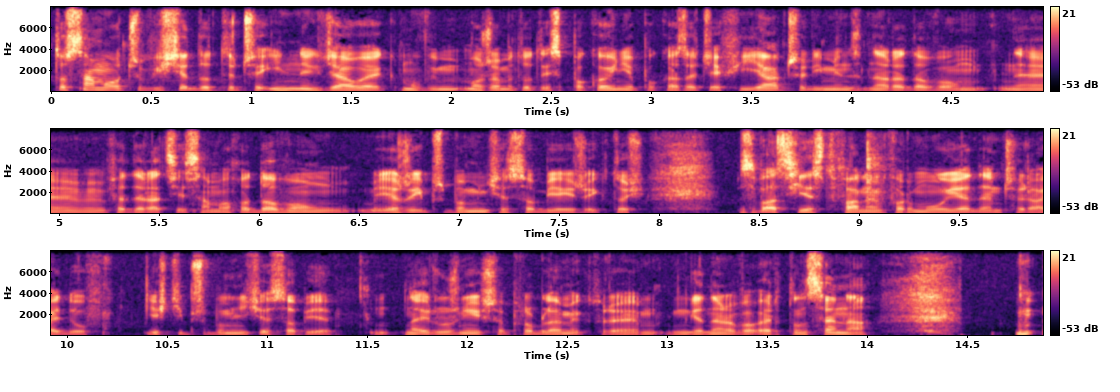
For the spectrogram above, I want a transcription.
To samo oczywiście dotyczy innych działek. Mówimy, możemy tutaj spokojnie pokazać FIA, czyli Międzynarodową e, Federację Samochodową. Jeżeli przypomnicie sobie, jeżeli ktoś z Was jest fanem Formuły 1 czy rajdów, jeśli przypomnicie sobie najróżniejsze problemy, które generował Ayrton Senna,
